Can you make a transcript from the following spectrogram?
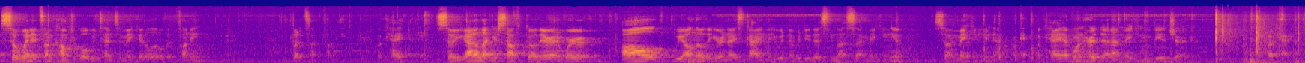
so when it's uncomfortable, we tend to make it a little bit funny, but it's not funny. Okay? So you got to let yourself go there, and we're all we all know that you're a nice guy and that you would never do this unless I'm making you. So I'm making you now. Okay. Okay? Everyone heard that. I'm making him be a jerk. Okay.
